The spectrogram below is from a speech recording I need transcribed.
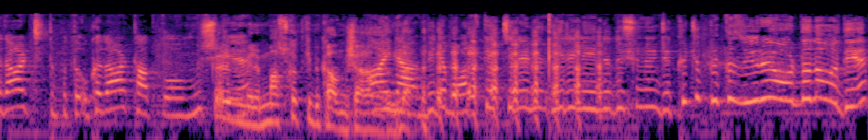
Kadar çıtı pıtı, o kadar tatlı olmuş Garibim ki. benim maskot gibi kalmış aralarında. Aynen bir de basketçilerin iriliğini düşününce küçük bir kız yürüyor oradan ama diye.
